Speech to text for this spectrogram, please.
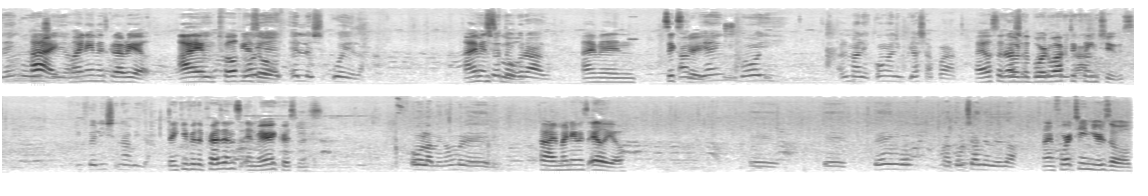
Tengo Hi, my name is Gabriel. I am 12 years old. en la escuela. I'm in school. I'm in sixth grade. Al malecón a limpiar zapatos. I also go to the boardwalk to clean shoes. Y feliz Navidad. Thank you for the presents and Merry Christmas. Hola, mi nombre es Eli. Hi, my name is Elio. Eh, eh, tengo 14 años de edad. I'm 14 years old.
